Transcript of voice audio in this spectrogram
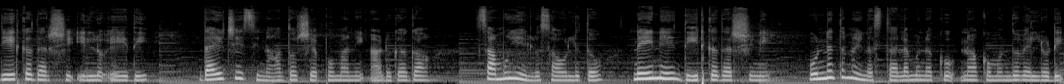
దీర్ఘదర్శి ఇల్లు ఏది? దయచేసి నాతో చెప్పుమని అడుగగా సమూయేలు సౌలుతో నేనే దీర్ఘదర్శిని. ఉన్నతమైన స్థలమునకు నాకు ముందు వెల్లుడి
